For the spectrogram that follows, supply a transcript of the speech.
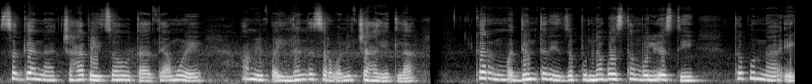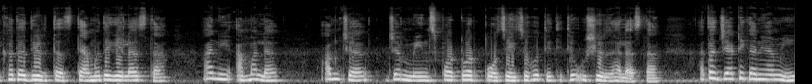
सगळ्यांना चहा प्यायचा होता त्यामुळे आम्ही पहिल्यांदा सर्वांनी चहा घेतला. कारण मध्यंतरी जर पुन्हा बस थांबवली असती तर पुन्हा एखादा दीड तास त्यामध्ये गेला असता आणि आम्हाला आमच्या ज्या मेन स्पॉटवर पोचायचे होते तिथे उशीर झाला असता. आता ज्या ठिकाणी आम्ही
